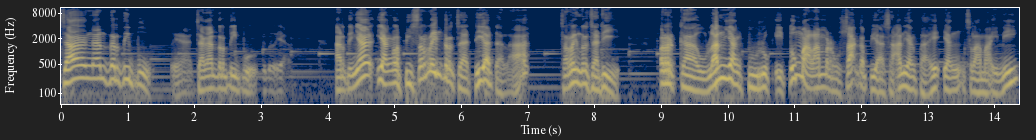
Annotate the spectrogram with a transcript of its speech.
jangan tertipu, ya, jangan tertipu, gitu ya. Artinya yang lebih sering terjadi adalah sering terjadi pergaulan yang buruk itu malah merusak kebiasaan yang baik yang selama ini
